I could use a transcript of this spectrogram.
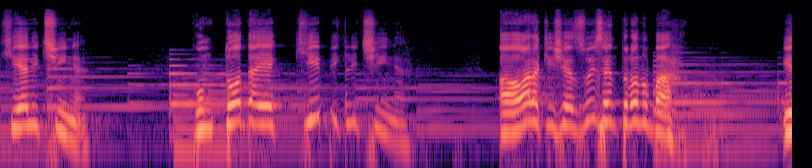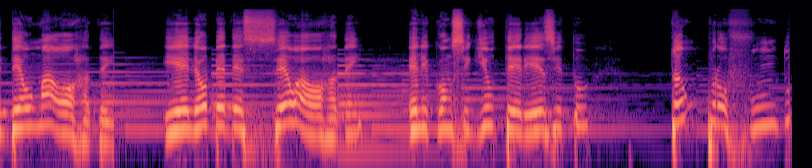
que ele tinha, com toda a equipe que ele tinha, a hora que Jesus entrou no barco e deu uma ordem, e ele obedeceu a ordem, ele conseguiu ter êxito tão profundo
